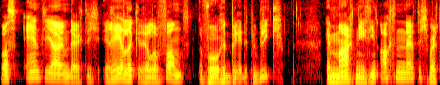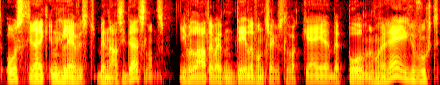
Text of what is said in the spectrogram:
was eind jaren 30 redelijk relevant voor het brede publiek. In maart 1938 werd Oostenrijk ingelijfd bij Nazi-Duitsland. Even later werden delen van Tsjechoslowakije bij Polen en Hongarije gevoegd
